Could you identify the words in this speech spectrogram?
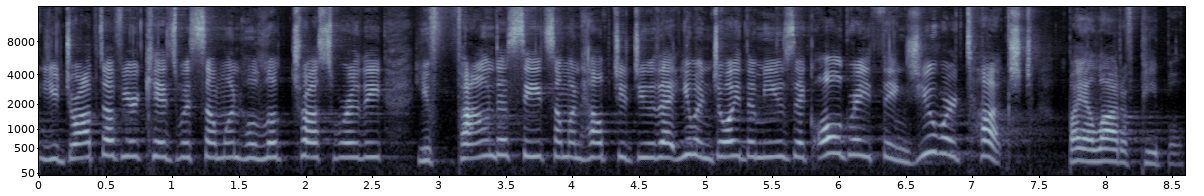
You dropped off your kids with someone who looked trustworthy. You found a seat. Someone helped you do that. You enjoyed the music. All great things. You were touched by a lot of people.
